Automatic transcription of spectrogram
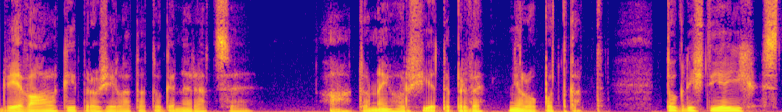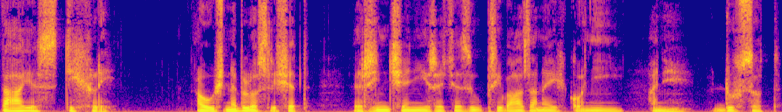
Dvě války prožila tato generace a to nejhorší je teprve mělo potkat. To, když ty jejich stáje stichly a už nebylo slyšet řínčení řetězů přivázaných koní, ani dusot,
